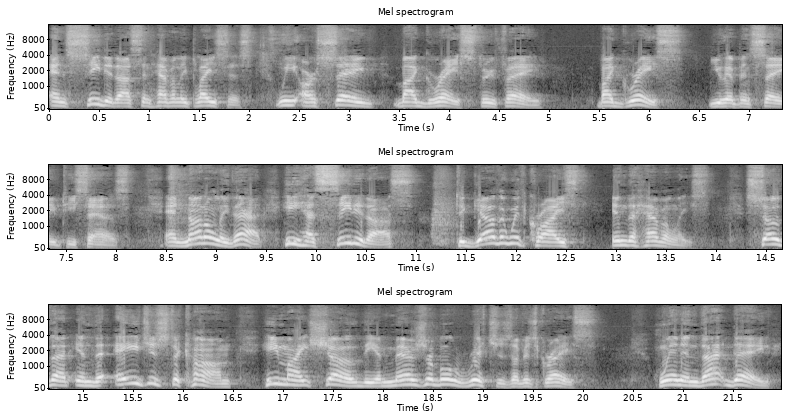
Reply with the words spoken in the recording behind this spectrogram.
and seated us in heavenly places. We are saved by grace through faith. By grace you have been saved, he says. And not only that, he has seated us together with Christ in the heavenlies, so that in the ages to come he might show the immeasurable riches of his grace. When in that day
